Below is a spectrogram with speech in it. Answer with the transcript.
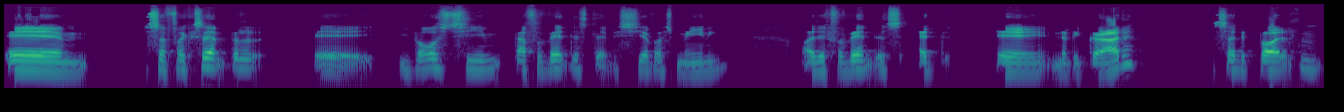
Øh, så for eksempel øh, i vores team, der forventes det, at vi siger vores mening, og det forventes, at øh, når vi gør det, så er det bolden,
